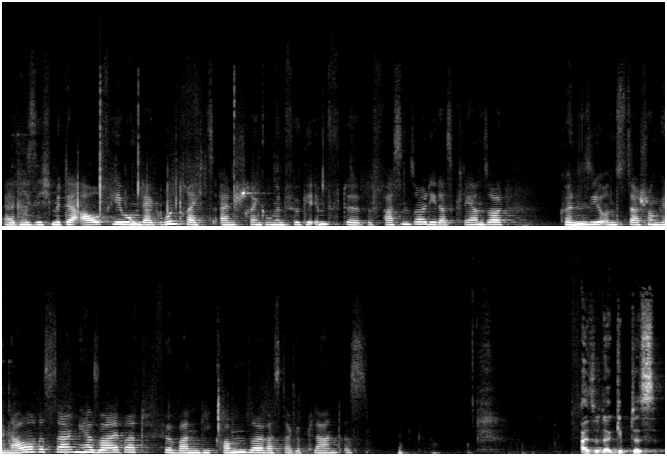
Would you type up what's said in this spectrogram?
äh, die sich mit der Aufhebung der Grundrechtseinschränkungen für Geimpfte befassen soll, die das klären soll. Können Sie uns da schon genaueres sagen, Herr Seibert, für wann die kommen soll, was da geplant ist? Also da gibt es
